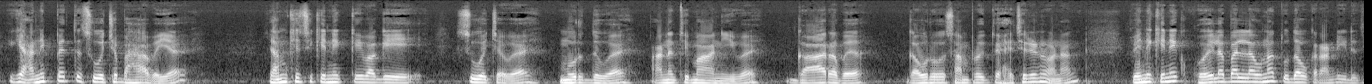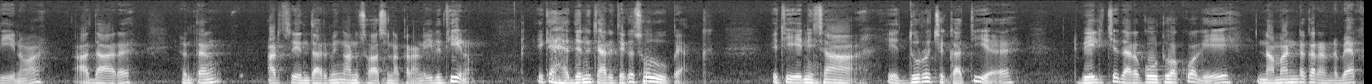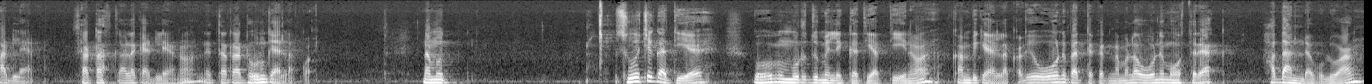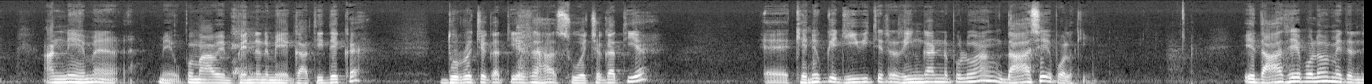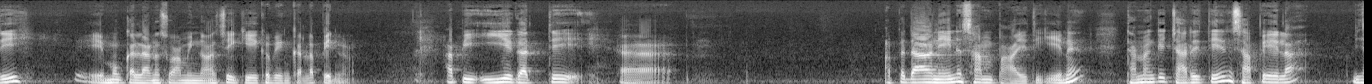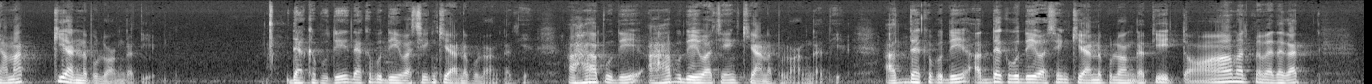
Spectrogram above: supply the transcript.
ඒකේ අනිත් පැත්ත සුවච භාවය යම් කිසි කෙනෙක් වගේ සුවචව මුර්ධව අනතිමානීව ගාරව ගෞරව සම්ප්‍රයුක්ත හැසිරෙනවා නම් වෙන කෙනෙක් හොයලා බලලා වුණත් උදව් කරන්න ඉඩ තියෙනවා. ආධාර නැත්නම් අර්ථයෙන් ධර්මයෙන් අනුශාසන කරන්න ඉඩ තියෙනවා. ඒක හැදෙන චරිතක ස්වરૂපයක් ඉතින් ඒ නිසා ඒ දුර්ච ගතිය වේලිච්ච දරකෝටුවක් වගේ නමන්න කරන්න බෑ කඩලා යනවා. සටස් කාලා කැඩලා යනවා. නැත්නම් රටුණු කැලක් වගේ. නමුත් සුවච ගතිය බොහොම මුරුදු මෙලෙක් ගතියක් තියෙනවා. කම්බි කැලක් වගේ ඕන පැත්තකට නමලා ඕන මොස්තරයක් හදන්න පුළුවන්. අන්න එහෙම මේ උපමාවෙන් පෙන්වන මේ ගති දෙක දුර්වච ගතිය සහ සුවච ගතිය කෙනෙකුගේ ජීවිතයට රිංගන්න පුළුවන් 16 පොලකින්. ඒ 16 පොලම මෙතනදී ඒ මොග්ගල්ලාන ස්වාමීන් වහන්සේ එක එක වෙන් කරලා පෙන්නනවා. අපි ඊයේ ගත්තේ අපදානේන සම්පායති කියන තමන්ගේ චරිතයෙන් සපේලා යමක් කියන්න පුළුවන් ගතිය. දැකපු දේ දැකපු දේ වශයෙන් කියන්න පුළුවන් ගතිය. අහපු දේ අහපු දේ වශයෙන් කියන්න පුළුවන් ගතිය. අත්දැකපු දේ අත්දැකපු දේ වශයෙන් කියන්න පුළුවන් ගතිය ඉතාමත්ම වැදගත්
